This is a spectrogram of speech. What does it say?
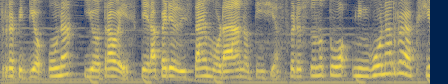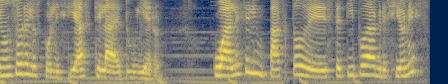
Repitió una y otra vez que era periodista de Morada Noticias, pero esto no tuvo ninguna reacción sobre los policías que la detuvieron. ¿Cuál es el impacto de este tipo de agresiones?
